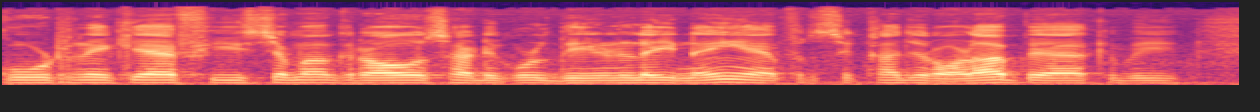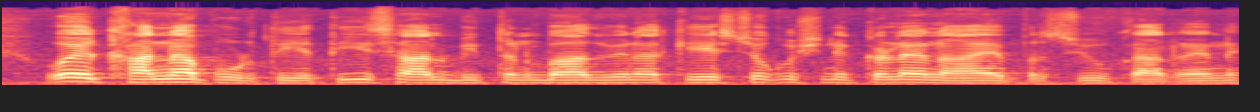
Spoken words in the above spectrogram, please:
ਕੋਰਟ ਨੇ ਕਿਹਾ ਫੀਸ ਜਮ੍ਹਾਂ ਕਰਾਓ ਸਾਡੇ ਕੋਲ ਦੇਣ ਲਈ ਨਹੀਂ ਹੈ। ਫਿਰ ਸਿੱਖਾਂ 'ਚ ਰੌਲਾ ਪਿਆ ਕਿ ਵੀ ਉਹ ਇਹ ਖਾਨਾ ਪੂਰਤੀ ਹੈ। 30 ਸਾਲ ਬੀਤਣ ਬਾਅਦ ਵੀ ਨਾ ਕੇਸ 'ਚੋਂ ਕੁਝ ਨਿਕਲਣਾ ਨਾ ਇਹ ਪਰਸਿਊ ਕਰ ਰਹੇ ਨੇ।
